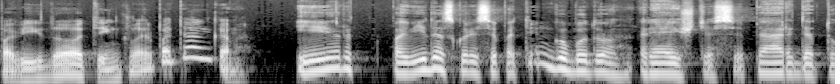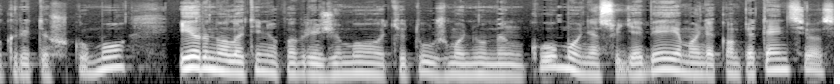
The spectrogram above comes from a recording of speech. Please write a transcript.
pavydo tinklą ir patenkame. Ir Pavydas, kuris ypatingų būdų reiškiasi perdėtų kritiškumu ir nuolatiniu pabrėžimu kitų žmonių menkumo, nesugebėjimo, nekompetencijos,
